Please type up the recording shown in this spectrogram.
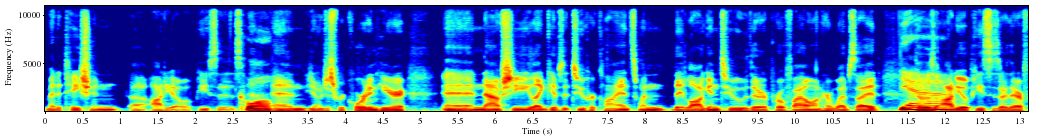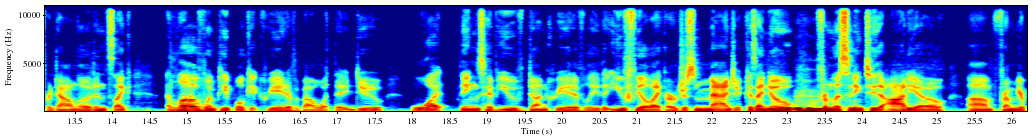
meditation uh, audio pieces. Cool. and you know just record in here. And now she like gives it to her clients when they log into their profile on her website. Yeah. those audio pieces are there for download. And it's like i love when people get creative about what they do. What things have you done creatively that you feel like are just magic because i know from listening to the audio um, from your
